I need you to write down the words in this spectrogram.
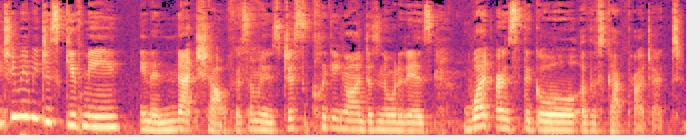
could you maybe just give me, in a nutshell, for someone who's just clicking on, doesn't know what it is, what is the goal of the Scrap Project?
